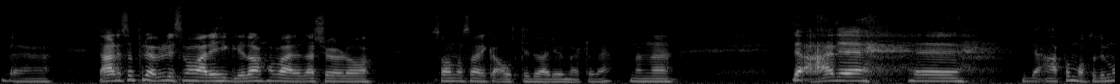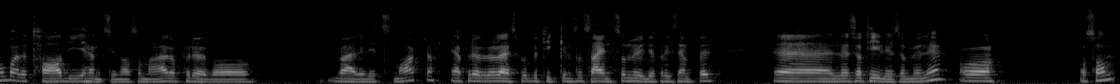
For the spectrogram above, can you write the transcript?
Det, det er det, så prøver du liksom å være hyggelig, da, Å være deg sjøl og sånn, og så er det ikke alltid du er i humør til det. Men eh, det er eh, Det er på en måte Du må bare ta de hensyna som er, og prøve å være litt smart. Da. Jeg prøver å reise på butikken så seint som mulig, f.eks. Eh, eller så tidlig som mulig. Og, og sånn.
